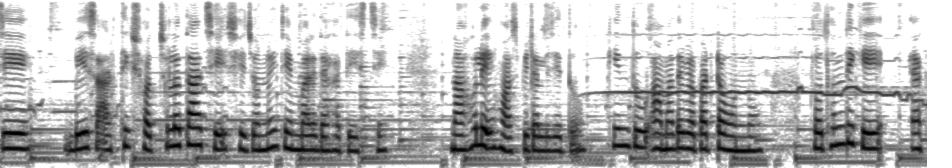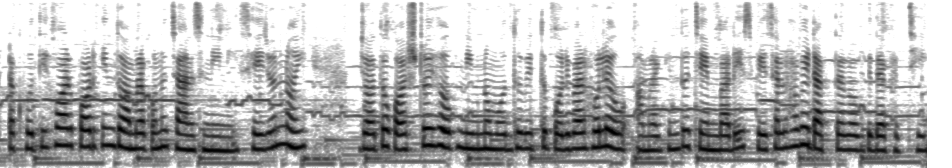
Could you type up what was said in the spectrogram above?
যে বেশ আর্থিক সচ্ছলতা আছে, সেজন্যই চেম্বারে দেখাতে এসছে। না হলে হসপিটালে যেত। কিন্তু আমাদের ব্যাপারটা অন্য। প্রথম দিকে একটা ক্ষতি হওয়ার পর কিন্তু আমরা কোনো চান্স নিইনি। সেই জন্যই যত কষ্টই হোক, নিম্ন মধ্যবিত্ত পরিবার হলেও আমরা কিন্তু চেম্বারে স্পেশালভাবেই ডাক্তারবাবুকে দেখাচ্ছি।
